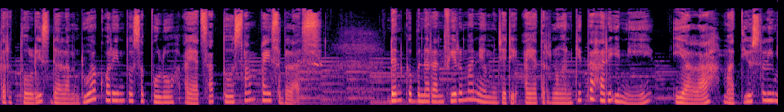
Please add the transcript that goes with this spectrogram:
tertulis dalam 2 Korintus 10 ayat 1 sampai 11. Dan kebenaran firman yang menjadi ayat renungan kita hari ini ialah Matius 5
